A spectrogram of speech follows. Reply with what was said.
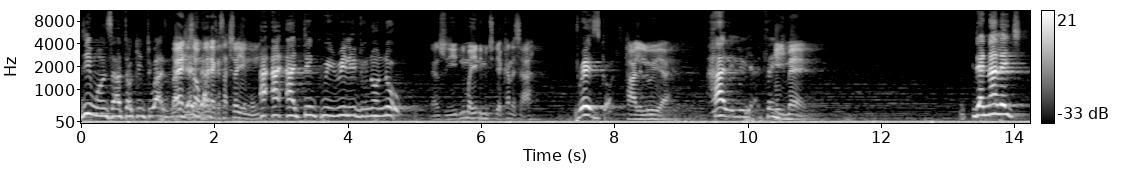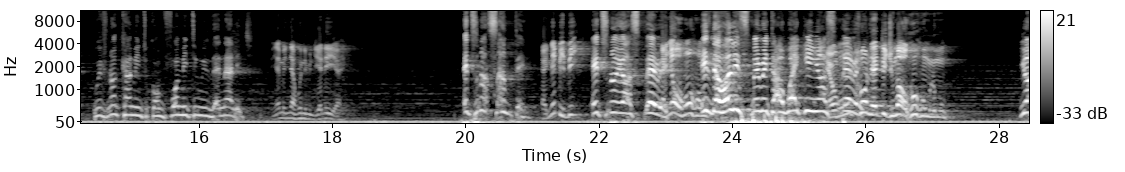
demons are talking to us, but just kyɛ sɛ ahombɔne na that ɛkasa kyerɛ yɛn mmom I, I, I think we really do not know. nanso yɛnim a yɛnim nti deɛ ɛka no saa Praise God. hallelujah Hallelujah. Thank you. amen The knowledge, we've not come into conformity with the knowledge. ɛnyɛ menya ho nimdeɛ ne yɛ It's not something. Eh, it's not your spirit. Eh, honhom It's the Holy Spirit at work in your eh, spirit. Your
